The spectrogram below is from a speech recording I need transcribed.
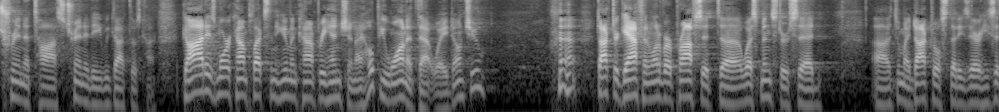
trinitas, trinity. We got those kinds. God is more complex than human comprehension. I hope you want it that way, don't you? Dr. Gaffin, one of our profs at uh, Westminster, said, uh, to my doctoral studies there, he said,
